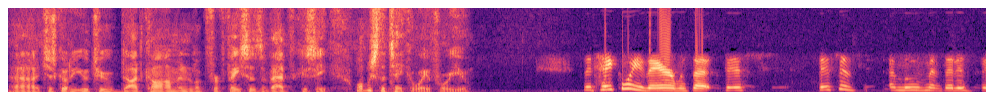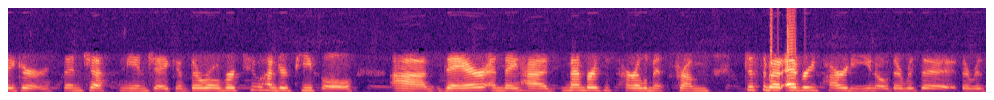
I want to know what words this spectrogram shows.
Uh, just go to youtube.com and look for Faces of Advocacy. What was the takeaway for you? The takeaway there was that this, this is a movement that is bigger than just me and Jacob. There were over 200 people um, there, and they had members of parliament from just about every party. You know, there was a there was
